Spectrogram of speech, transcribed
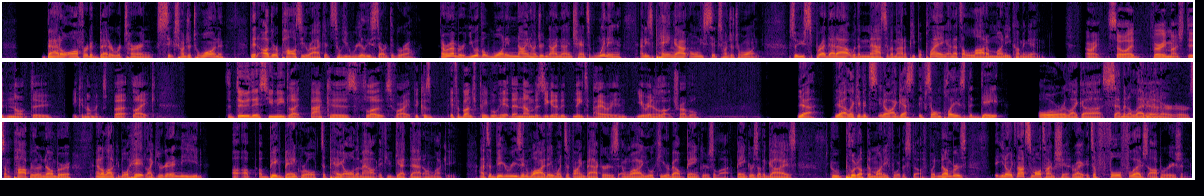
Battle offered a better return, 600 to 1, than other policy rackets, so he really started to grow. And remember, you have a 1 in 999 chance of winning, and he's paying out only 600 to 1. So you spread that out with a massive amount of people playing, and that's a lot of money coming in. All right. So I very much did not do economics, but like to do this, you need like backers, floats, right? Because if a bunch of people hit their numbers, you're going to need to pay, and you're in a lot of trouble. Yeah, yeah. Like if it's you know, I guess if someone plays the date or like uh, a 7-Eleven yeah. or, or, some popular number, and a lot of people hit, like you're going to need a, a, a big bankroll to pay all them out if you get that unlucky. That's a big reason why they went to find backers and why you'll hear about bankers a lot. Bankers are the guys who put up the money for the stuff. But numbers, you know, it's not small time shit, right? It's a full fledged operation.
